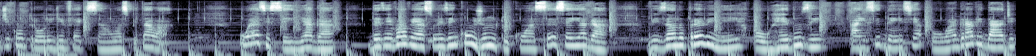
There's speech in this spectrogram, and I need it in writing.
de Controle de Infecção Hospitalar. O SCIH desenvolvem ações em conjunto com a CCIH, visando prevenir ou reduzir a incidência ou a gravidade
